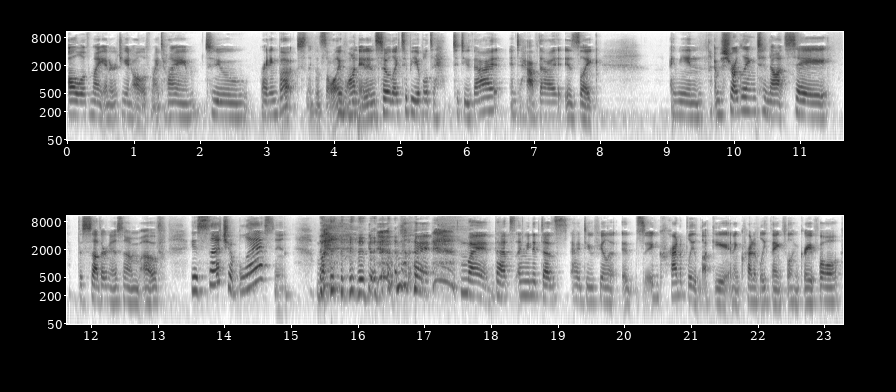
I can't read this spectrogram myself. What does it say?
all of my energy and all of my time to writing books like that's all mm -hmm. i mm-hmm. wanted and so like to be able to to do that and to have that is like i mean i'm struggling to not say the southernism of is such a blessing. But, but, but that's i mean it does i do feel it, it's incredibly lucky and incredibly thankful and grateful.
